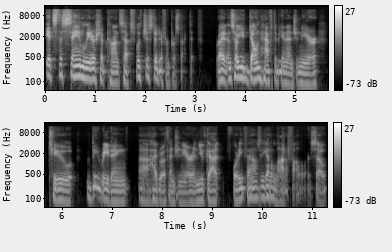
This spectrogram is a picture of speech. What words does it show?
it's the same leadership concepts with just a different perspective, right? And so you don't have to be an engineer to be reading uh, High Growth Engineer, and you've got 40,000, you got a lot of followers. So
